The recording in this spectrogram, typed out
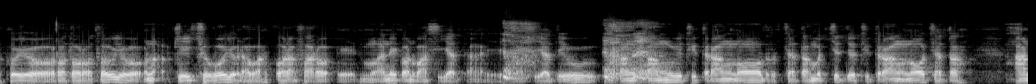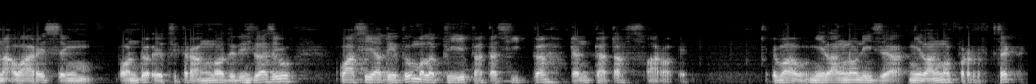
Kaya rata-rata yo nak ke Jawa yo ora ora faraid. Mulane kon wasiat ae. Wasiat itu utang kamu yo diterangno, terus jatah masjid yo diterangno, jatah anak waris sing pondok yo diterangno. Jadi jelas itu wasiat itu melebihi batas hibah dan batas faraid. Ya mau ngilangno niza, ngilangno percek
